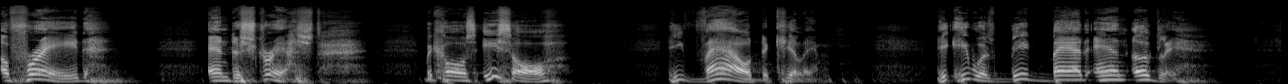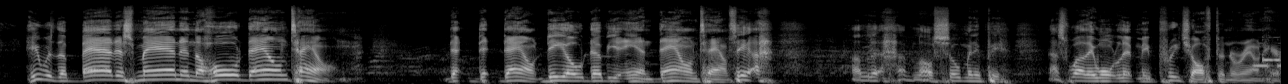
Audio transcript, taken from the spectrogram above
afraid and distressed because Esau, he vowed to kill him. He, he was big, bad, and ugly. He was the baddest man in the whole downtown. D- d- down, D O W N, downtown. See, I, I've lost so many people. That's why they won't let me preach often around here.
